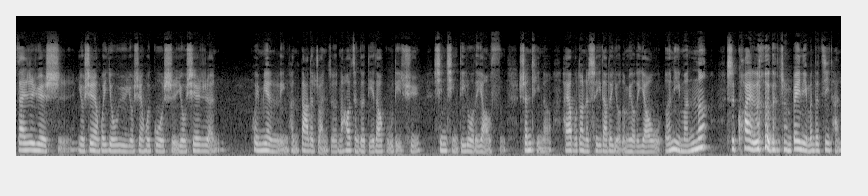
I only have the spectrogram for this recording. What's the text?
在日月时，有些人会忧郁，有些人会过世，有些人会面临很大的转折，然后整个跌到谷底去。心情低落的要死，身体呢还要不断的吃一大堆有的没有的药物，而你们呢是快乐的 准备你们的祭坛，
